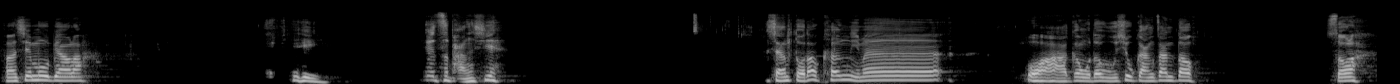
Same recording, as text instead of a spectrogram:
发现目标了，嘿嘿，一只螃蟹，想躲到坑里吗？哇，跟我的不锈钢战斗，收了。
